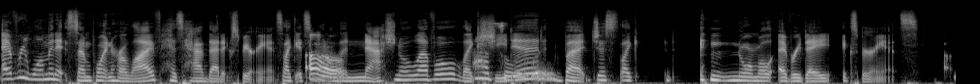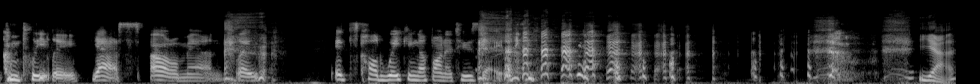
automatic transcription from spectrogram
every woman at some point in her life has had that experience. Like it's oh, not on oh. the national level like absolutely. she did, but just like normal everyday experience. Completely. Yes. Oh man. Like it's called waking up on a Tuesday. Yeah.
